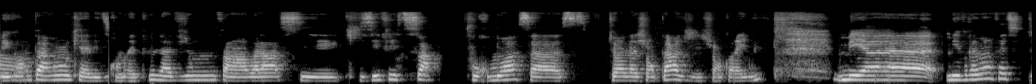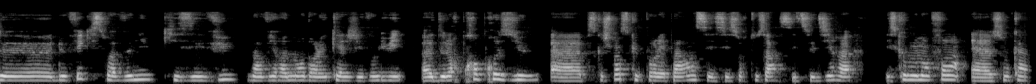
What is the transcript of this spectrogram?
mes grands-parents qui avaient dit qu'on prendrait plus l'avion, enfin voilà, c'est qu'ils aient fait ça pour moi, ça, tu vois là j'en parle, je suis encore émue. Mais euh, mais vraiment en fait de le fait qu'ils soient venus, qu'ils aient vu l'environnement dans lequel j'évoluais euh, de leurs propres yeux, euh, parce que je pense que pour les parents c'est surtout ça, c'est de se dire euh, est-ce que mon enfant euh, son cadre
